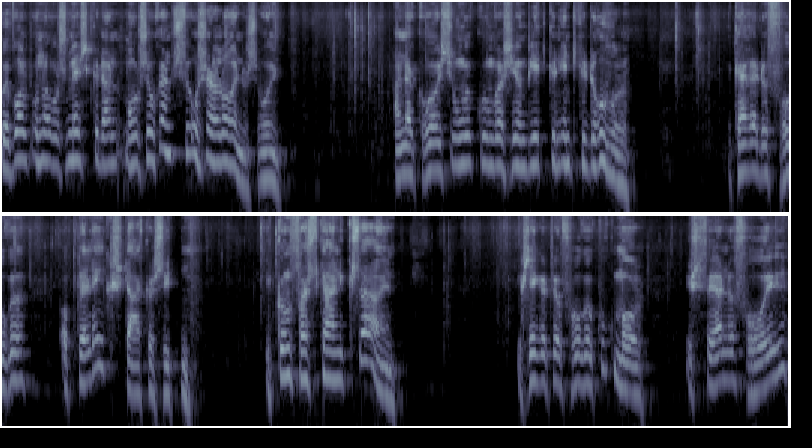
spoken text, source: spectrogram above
Wir wollten unter uns Meske dann mal so ganz für uns alleine wohnen. An der Kreuzung kommen wir hier ein bisschen in die Gedruvel. Ich habe de Frage, ob der Lenkstärke sitzen. Ich kann fast gar nichts sagen. Ich sage der Frage, guck mal, ist ferne Freude?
